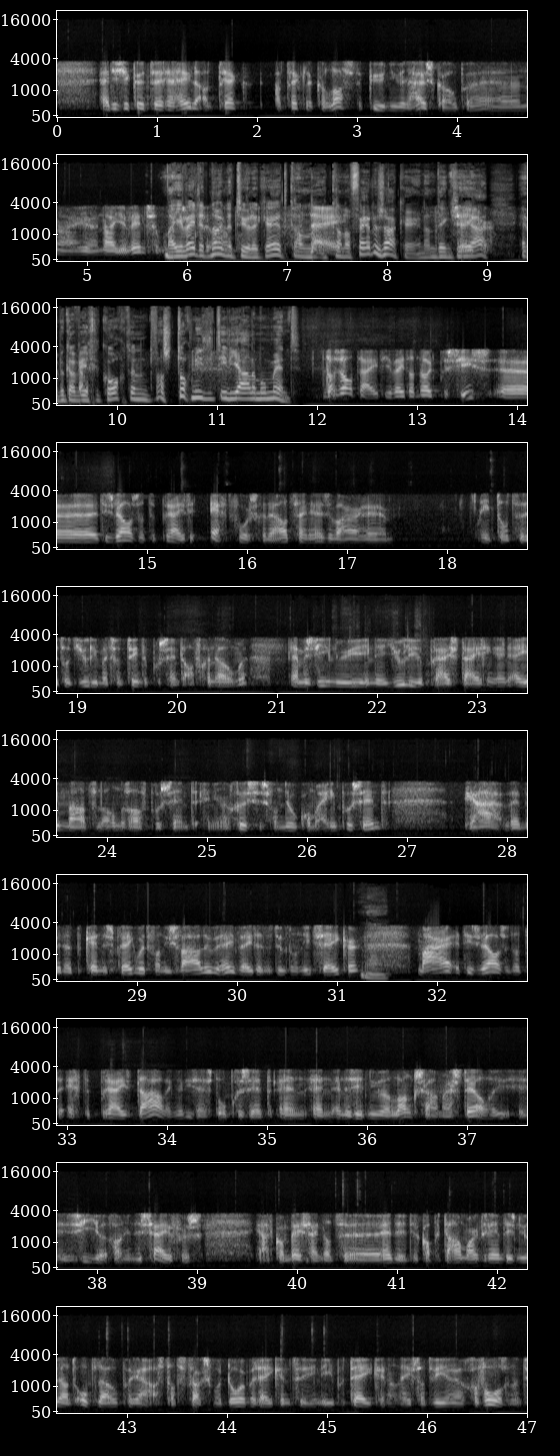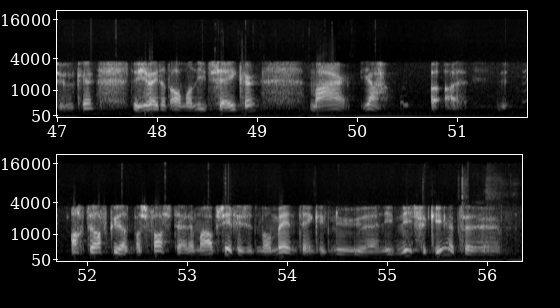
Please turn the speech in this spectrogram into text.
Dus je kunt tegen hele aantrek, aantrekkelijke lasten kun je nu een huis kopen uh, naar, je, naar je wensen. Maar je weet het nooit natuurlijk, hè? Het kan, nee. het kan nog verder zakken. En dan denk je, ja, heb ik alweer gekocht en het was toch niet het ideale moment. Dat is altijd, je weet dat nooit precies. het is wel zo dat de prijzen echt fors gedaald zijn. Hè. Ze waren tot, tot juli met zo'n 20% afgenomen. En we zien nu in juli een prijsstijging in één maand van 1,5% en in augustus van 0,1%. Ja, we hebben het bekende spreekwoord van die zwaluw. We weten het natuurlijk nog niet zeker. Nee. Maar het is wel zo dat de echte prijsdalingen, die zijn stopgezet. En, en, en er zit nu een langzaam herstel. Zie je gewoon in de cijfers. Ja, het kan best zijn dat uh, de, de kapitaalmarktrente is nu aan het oplopen. Ja, als dat straks wordt doorberekend in de hypotheek, dan heeft dat weer gevolgen natuurlijk. Hè. Dus je weet dat allemaal niet zeker. Maar ja, uh, achteraf kun je dat pas vaststellen. Maar op zich is het moment, denk ik, nu uh, niet, niet verkeerd. Uh,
